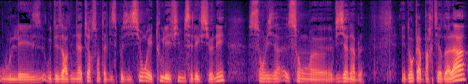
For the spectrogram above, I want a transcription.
où, des ordinateurs sont à disposition, et tous les films sélectionnés sont visionnables. Et donc à partir de là,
